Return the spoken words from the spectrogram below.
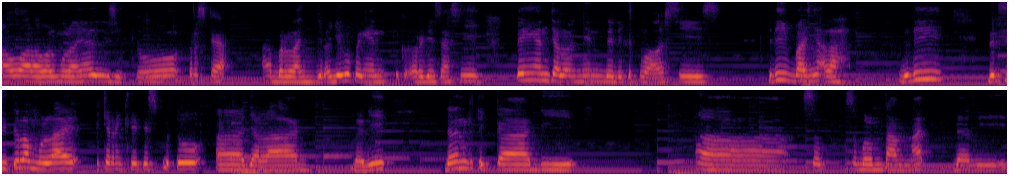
awal-awal mulanya di situ terus kayak ah, berlanjut lagi aku pengen ikut organisasi pengen calonin jadi ketua osis. Jadi banyak lah jadi dari situlah mulai pikiran kritisku tuh uh, jalan. Jadi dan ketika di uh, se sebelum tamat dari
